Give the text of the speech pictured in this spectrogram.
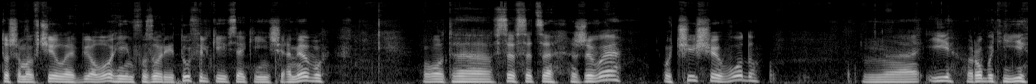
то, що ми вчили в біології, інфузорії туфельки і всякі інші амеби. От, е, все, все це живе, очищує воду е, і робить її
